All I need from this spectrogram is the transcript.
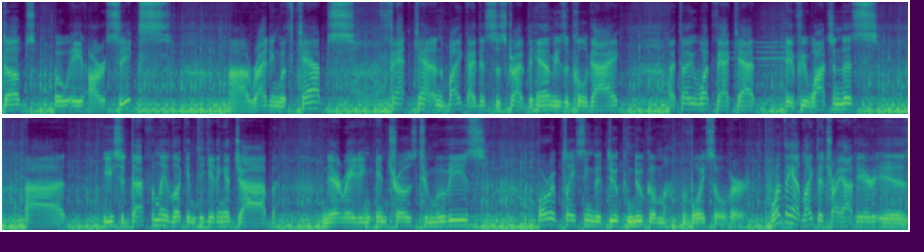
Dubs 08R6, uh, riding with caps, Fat Cat on the bike. I just subscribed to him. He's a cool guy. I tell you what, Fat Cat, if you're watching this, uh, you should definitely look into getting a job narrating intros to movies or replacing the Duke Nukem voiceover. One thing I'd like to try out here is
